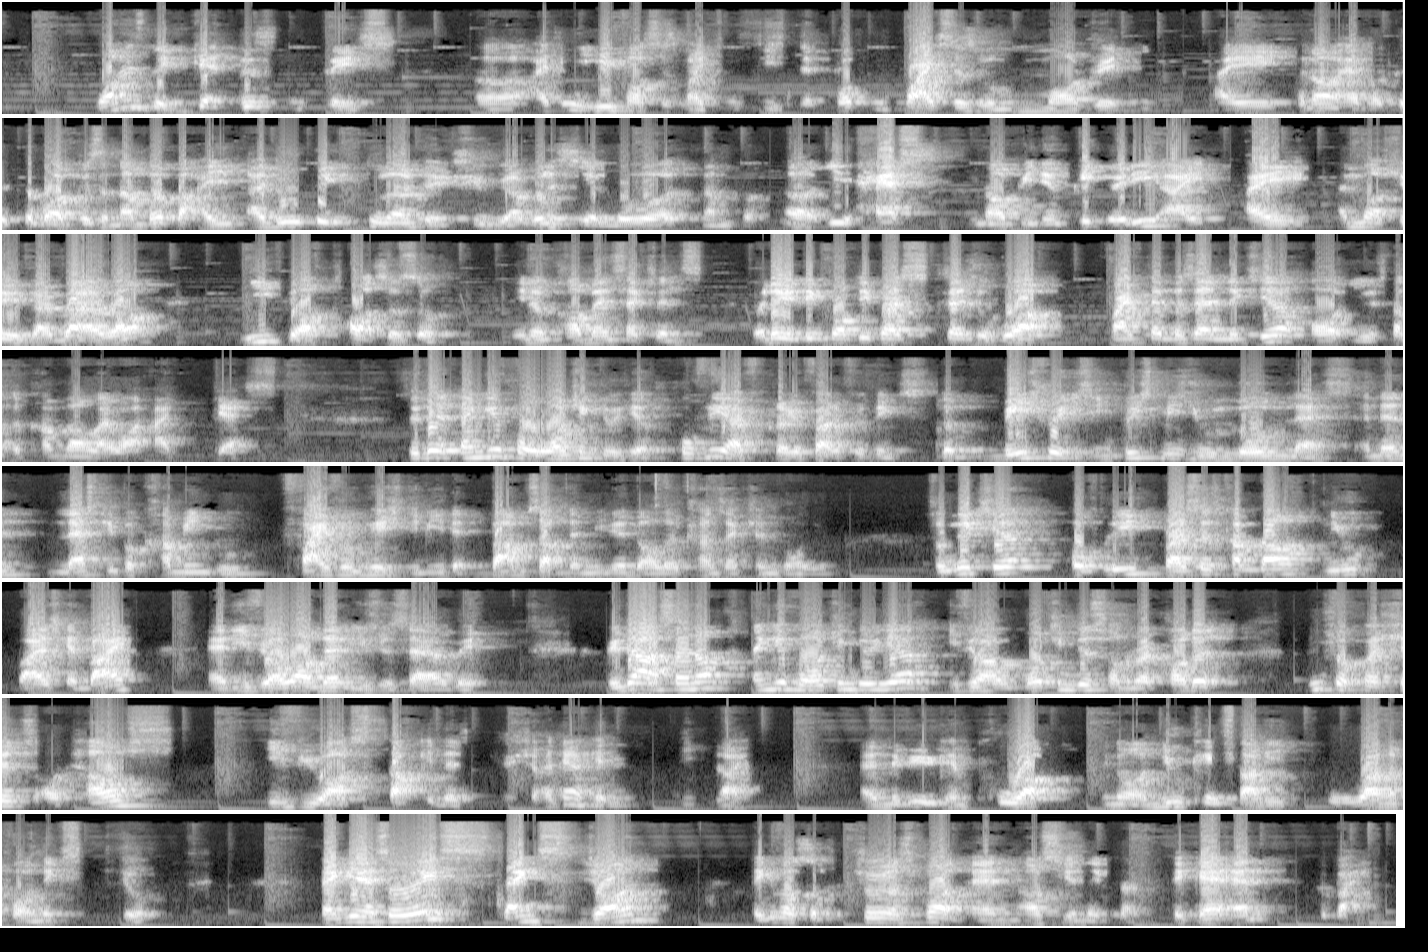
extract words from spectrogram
once they get this in place, uh, I think it reinforces my thesis that property prices will moderate. I cannot have a crystal ball put a number, but I, I do think 2023 we are going to see a lower number. Uh, it has, in my opinion, peaked already. I, I am not sure if I'm right or wrong. Leave your thoughts also in the comment sections. Whether you think property price trends will go up 5 10% next year or you start to come down like what I guess. So that, thank you for watching to here. Hopefully I've clarified a few things. The base rate is increased means you loan less and then less people come into five room HDB that bumps up the million dollar transaction volume. So next year, hopefully prices come down, new buyers can buy. And if you're one of them, you should sell celebrate. With that, I sign off. Thank you for watching to here. If you are watching this on recorded, leave your questions on house if you are stuck in that situation. I think I can deep dive. And maybe you can pull up, you know, a new case study to run for next show. Thank you as always. Thanks, John. Thank you for showing your support and I'll see you next time. Take care and goodbye.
